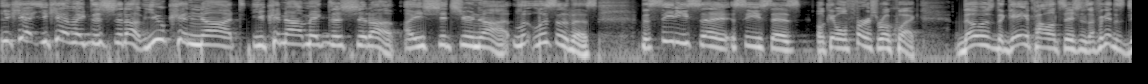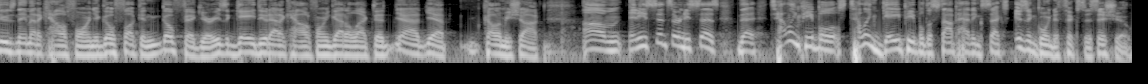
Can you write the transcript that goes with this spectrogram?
you can't you can't make this shit up. You cannot you cannot make this shit up. I shit you not. L- listen to this. The CDC says, okay, well first real quick. Those the gay politicians, I forget this dude's name out of California. Go fucking go figure. He's a gay dude out of California, got elected. Yeah, yeah, color me shocked. Um, and he sits there and he says that telling people telling gay people to stop having sex isn't going to fix this issue.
